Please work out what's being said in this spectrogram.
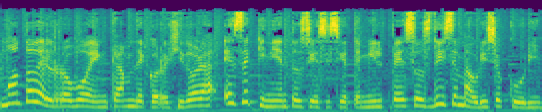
Monto del robo en CAM de Corregidora es de 517 mil pesos, dice Mauricio Curi.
